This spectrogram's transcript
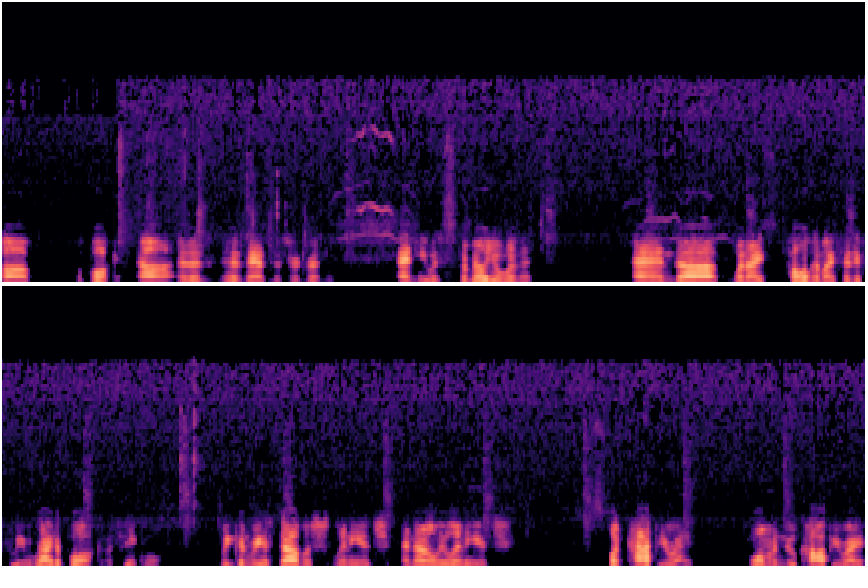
uh, the book uh, his, his ancestor had written, and he was familiar with it. And uh, when I told him, I said, if we write a book, a sequel, we can reestablish lineage, and not only lineage, but copyright, form a new copyright,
